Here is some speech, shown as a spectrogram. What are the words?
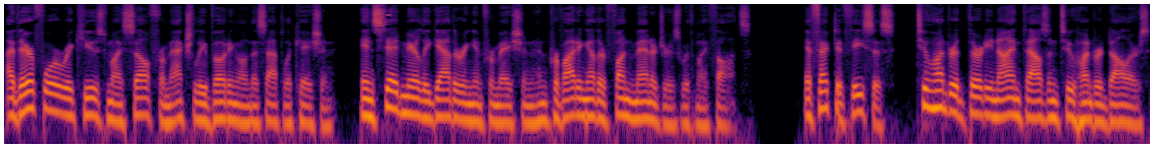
I therefore recused myself from actually voting on this application, instead, merely gathering information and providing other fund managers with my thoughts. Effective thesis $239,200,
